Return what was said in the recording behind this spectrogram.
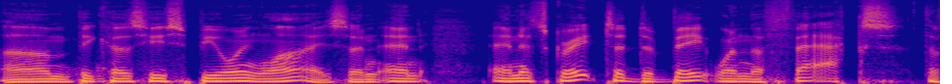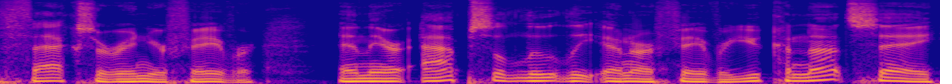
um, because he's spewing lies, and and and it's great to debate when the facts the facts are in your favor, and they're absolutely in our favor. You cannot say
